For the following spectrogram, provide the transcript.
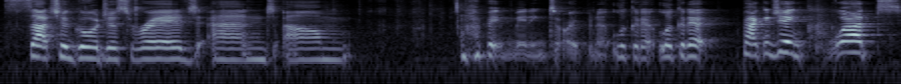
Such a gorgeous red and um, I've been meaning to open it. Look at it, look at it. Packaging, what?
